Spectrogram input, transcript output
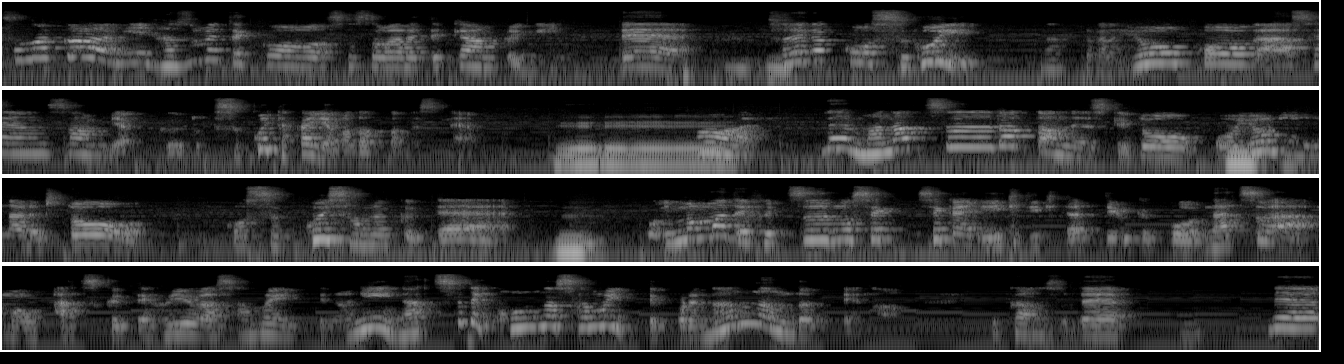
その頃に初めてこう誘われてキャンプに行ってそれがこうすごいなんていうかな標高が1300とかすっごい高い山だったんですね。へはい、で真夏だったんですけどこう夜になると、こうすっごい寒くて、うん、今まで普通の世界で生きてきたっていうかこう夏はもう暑くて冬は寒いっていうのに夏でこんな寒いってこれ何なんだみたいな感じでで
